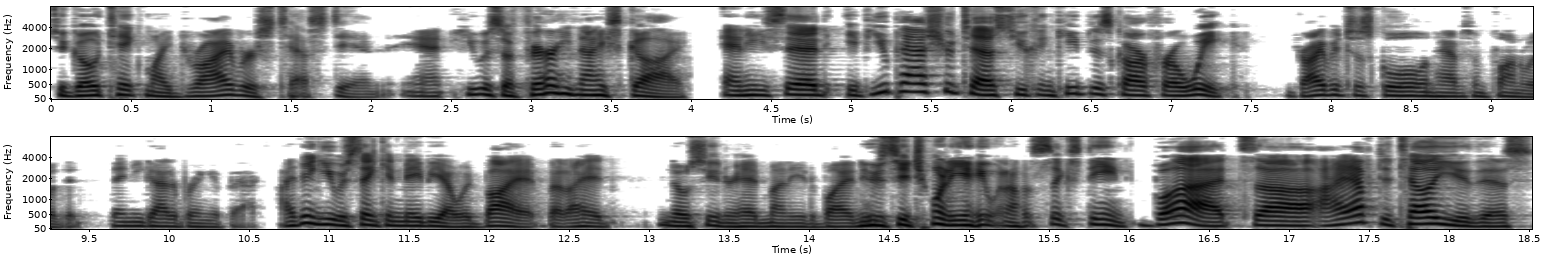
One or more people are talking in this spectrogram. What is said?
to go take my driver's test in. And he was a very nice guy. And he said, if you pass your test, you can keep this car for a week drive it to school and have some fun with it. Then you got to bring it back. I think he was thinking maybe I would buy it, but I had no sooner had money to buy a new Z28 when I was 16. But uh, I have to tell you this.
